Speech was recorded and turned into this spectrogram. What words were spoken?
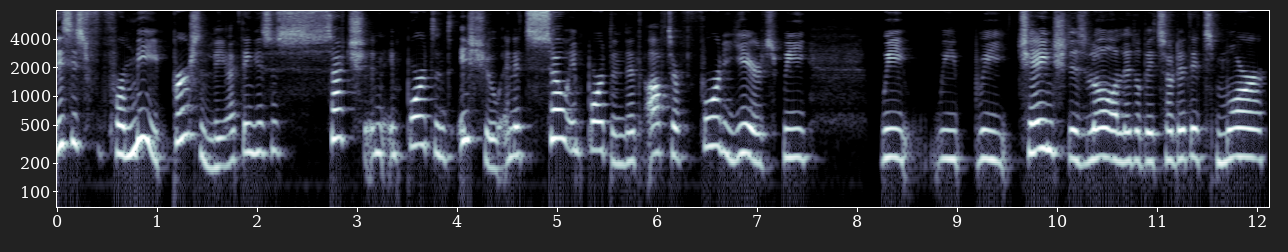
this is for me personally, I think this is such an important issue. And it's so important that after 40 years, we, we, we, we change this law a little bit so that it's more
